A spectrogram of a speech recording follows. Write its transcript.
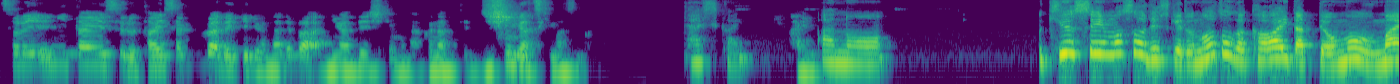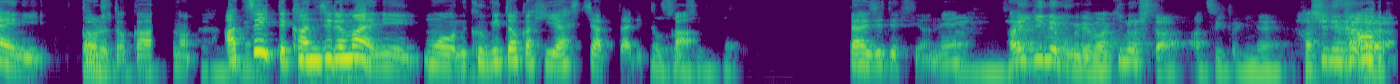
それに対する対策ができるようになれば苦手意識もなくなって自信がつきますので。確かに。はい。あの、給水もそうですけど、喉が渇いたって思う前に取るとか、あの暑いいって感じる前に、もう首とか冷やしちゃったりとか、大事ですよね。最近ね、僕ね、脇の下、暑い時ね、走りながら、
